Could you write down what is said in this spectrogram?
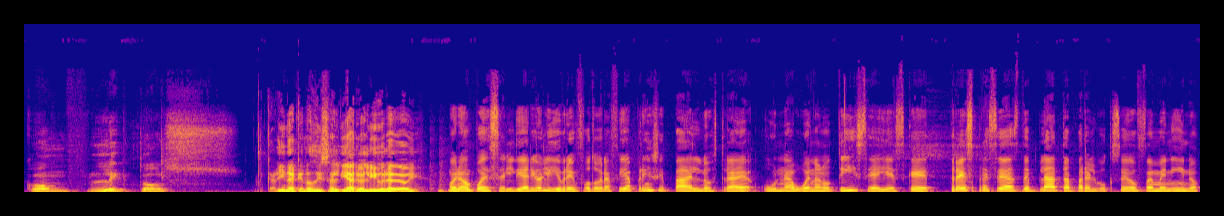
conflictos. Karina, ¿qué nos dice el diario libre de hoy? Bueno, pues el Diario Libre en fotografía principal nos trae una buena noticia y es que tres preseas de plata para el boxeo femenino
